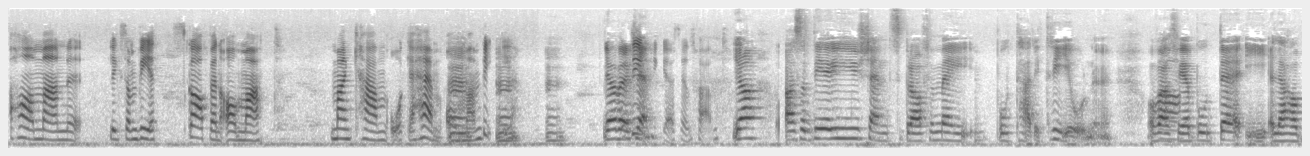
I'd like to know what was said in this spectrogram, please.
har man liksom vetskapen om att man kan åka hem om Mm, man vill. Mm. Mm. Ja, verkligen. Det tycker jag känns skönt. Ja, alltså det har ju känts bra för mig, bott här i tre år nu. Och varför Ja. jag bodde i, eller har,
